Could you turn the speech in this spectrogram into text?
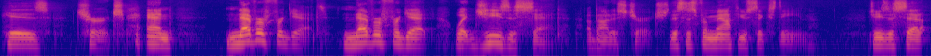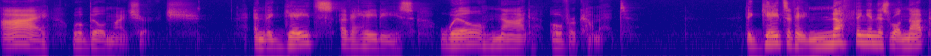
his church. And never forget, never forget what Jesus said about his church. This is from Matthew 16. Jesus said, I will build my church, and the gates of Hades will not overcome it. The gates of Hades, nothing in this world, not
